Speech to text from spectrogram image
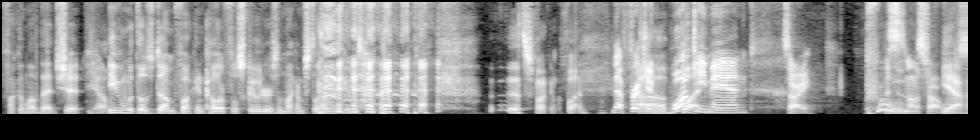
Fucking love that shit. Yep. Even with those dumb fucking colorful scooters, I'm like, I'm still having a good time. it's fucking fun. That freaking Uh, Wookiee but- man. Sorry, Phew. this is not a Star Wars Yeah.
